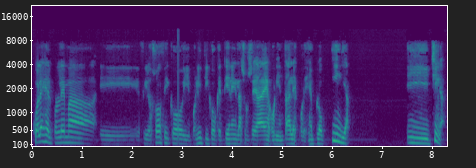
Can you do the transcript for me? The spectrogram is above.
¿Cuál es el problema eh, filosófico y político que tienen las sociedades orientales, por ejemplo, India y China?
